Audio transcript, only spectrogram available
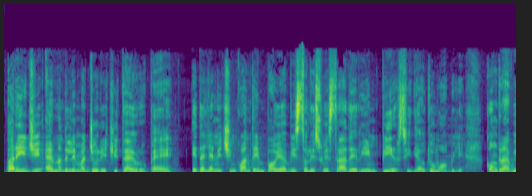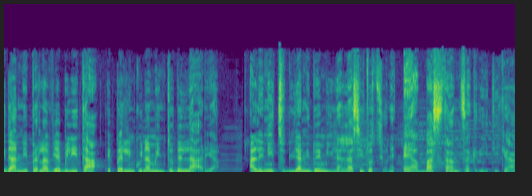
Parigi è una delle maggiori città europee e dagli anni 50 in poi ha visto le sue strade riempirsi di automobili, con gravi danni per la viabilità e per l'inquinamento dell'aria. All'inizio degli anni 2000 la situazione è abbastanza critica,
